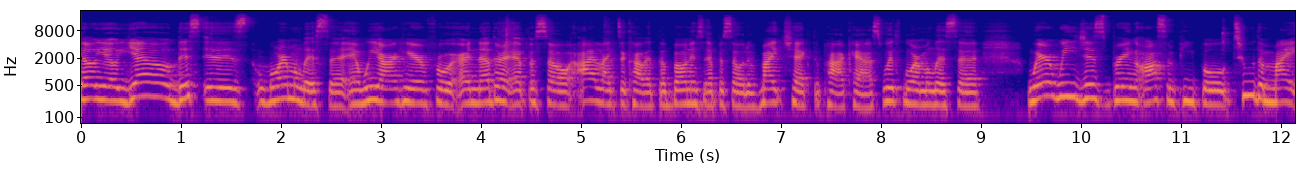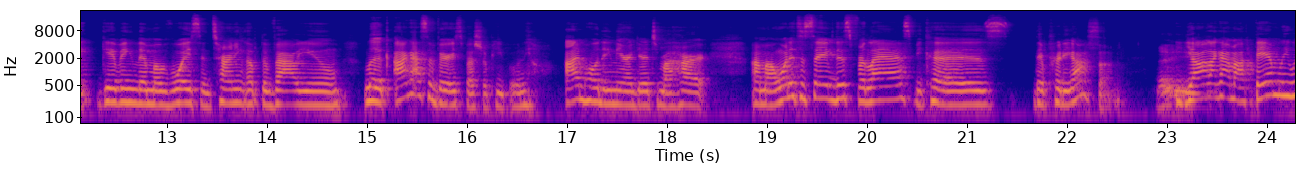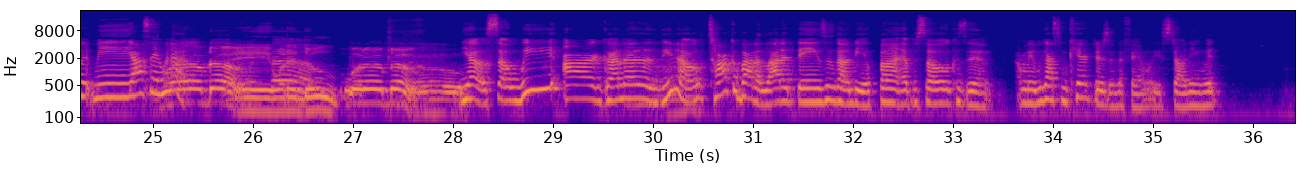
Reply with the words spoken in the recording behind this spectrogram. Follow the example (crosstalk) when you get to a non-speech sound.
Yo, yo, yo, this is Lauren Melissa, and we are here for another episode. I like to call it the bonus episode of Mic Check, the podcast with Lauren Melissa, where we just bring awesome people to the mic, giving them a voice and turning up the volume. Look, I got some very special people (laughs) I'm holding near and dear to my heart. Um, I wanted to save this for last because they're pretty awesome. Hey. Y'all, I got my family with me. Y'all say what, what up? up hey, What's what up? it do? What up, though? Yo, so we are gonna, you know, talk about a lot of things. It's gonna be a fun episode because then, I mean, we got some characters in the family, starting with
